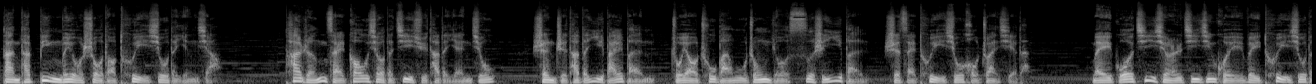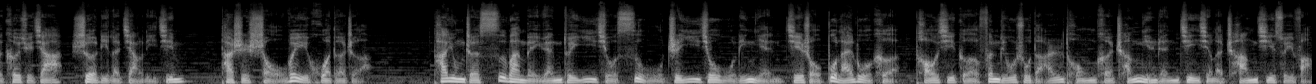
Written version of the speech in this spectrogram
但他并没有受到退休的影响。他仍在高效地继续他的研究，甚至他的一百本主要出版物中有四十一本是在退休后撰写的。美国畸形儿基金会为退休的科学家设立了奖励金，他是首位获得者。他用这四万美元对一九四五至一九五零年接受布莱洛克·陶希格分流术的儿童和成年人进行了长期随访。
